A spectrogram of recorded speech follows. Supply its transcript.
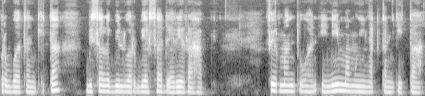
perbuatan kita bisa lebih luar biasa dari Rahab? Firman Tuhan ini mau mengingatkan kita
